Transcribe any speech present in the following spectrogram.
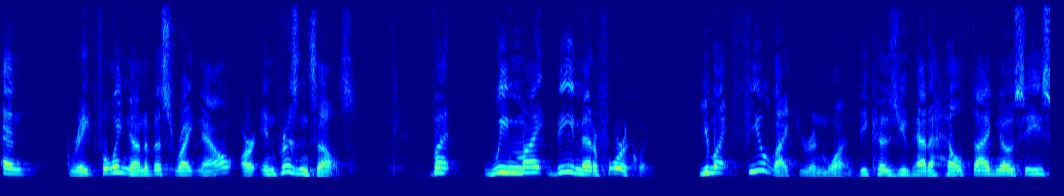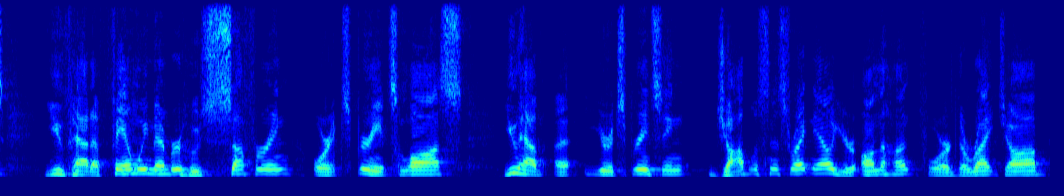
And gratefully, none of us right now are in prison cells. But we might be metaphorically. You might feel like you're in one because you've had a health diagnosis, you've had a family member who's suffering or experienced loss, you have a, you're experiencing joblessness right now, you're on the hunt for the right job,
